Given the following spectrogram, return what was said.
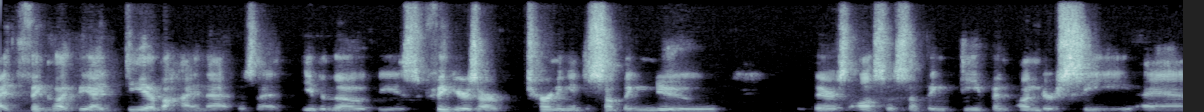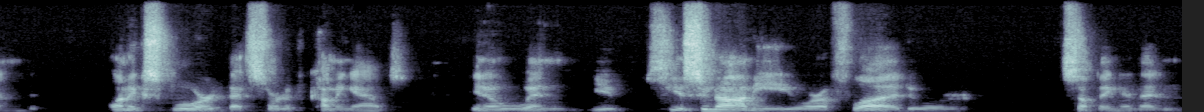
I think like the idea behind that was that even though these figures are turning into something new, there's also something deep and undersea and unexplored that's sort of coming out. You know, when you see a tsunami or a flood or something, and then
